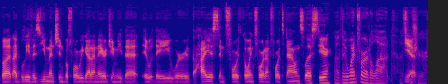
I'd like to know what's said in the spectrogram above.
but I believe, as you mentioned before we got on air, Jimmy, that it, they were the highest and fourth going for it on fourth downs last year. Uh, they went for it a lot. yeah, sure.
